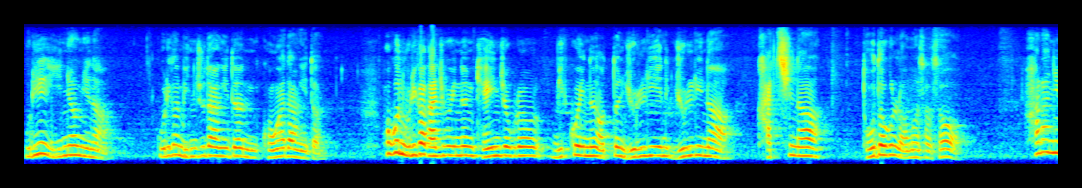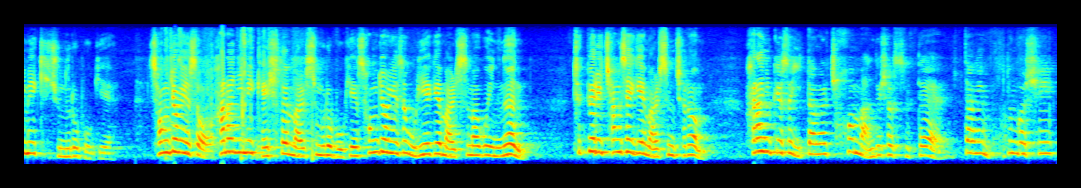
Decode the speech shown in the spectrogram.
우리의 이념이나 우리가 민주당이든 공화당이든 혹은 우리가 가지고 있는 개인적으로 믿고 있는 어떤 윤리, 윤리나 가치나 도덕을 넘어서서 하나님의 기준으로 보기에 성경에서 하나님이 계시된 말씀으로 보기에 성경에서 우리에게 말씀하고 있는 특별히 창세기의 말씀처럼 하나님께서 이 땅을 처음 만드셨을 때 이 땅의 모든 것이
